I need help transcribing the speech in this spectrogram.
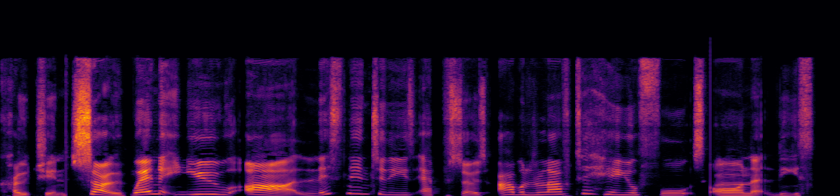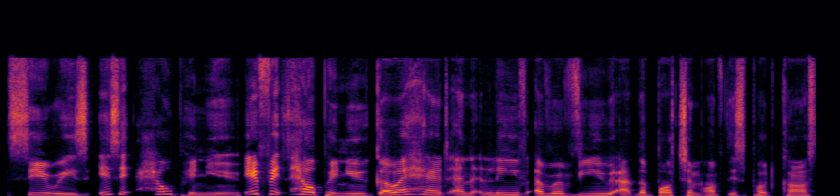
Coaching. So, when you are listening to these episodes, I would love to hear your thoughts on this series. Is it helping you? If it's helping you, go ahead and leave a review at the bottom of this podcast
